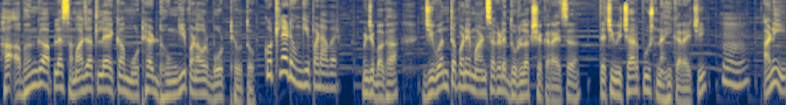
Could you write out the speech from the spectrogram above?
हा अभंग आपल्या समाजातल्या एका मोठ्या ढोंगीपणावर बोट ठेवतो. कुठल्या ढोंगीपणावर? म्हणजे बघा जिवंतपणे माणसाकडे दुर्लक्ष करायचं त्याची विचारपूस नाही करायची. आणि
